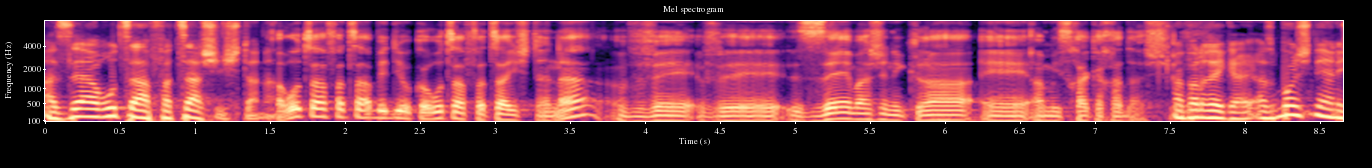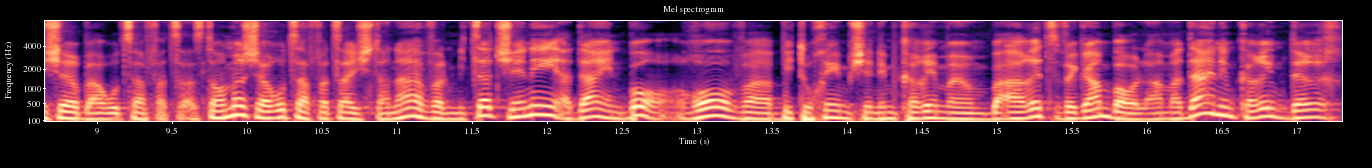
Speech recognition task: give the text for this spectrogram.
אז זה ערוץ ההפצה שהשתנה. ערוץ ההפצה בדיוק, ערוץ ההפצה השתנה, ו- וזה מה שנקרא אה, המשחק החדש. אבל רגע, אז בוא שנייה נשאר בערוץ ההפצה. אז אתה אומר שערוץ ההפצה השתנה, אבל מצד שני, עדיין, בוא, רוב הביטוחים שנמכרים היום בארץ וגם בעולם, עדיין נמכרים דרך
